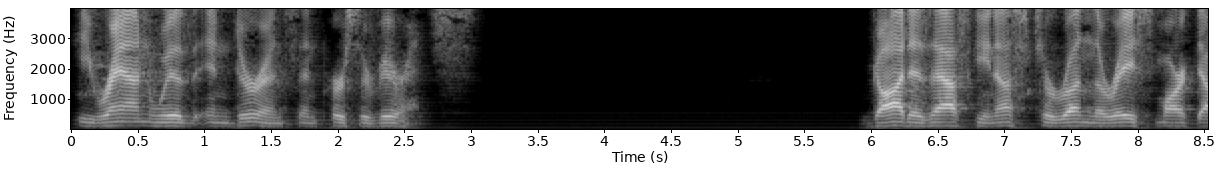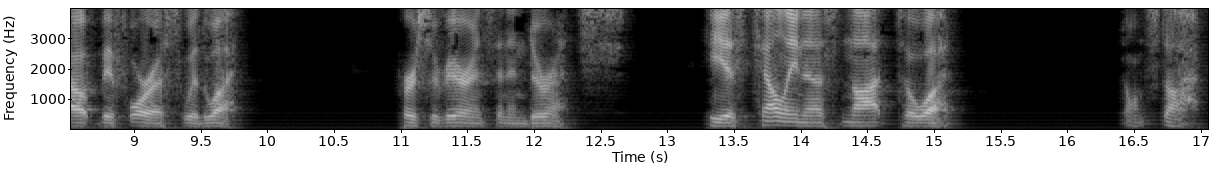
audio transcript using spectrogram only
He ran with endurance and perseverance. God is asking us to run the race marked out before us with what? Perseverance and endurance. He is telling us not to what? Don't stop.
